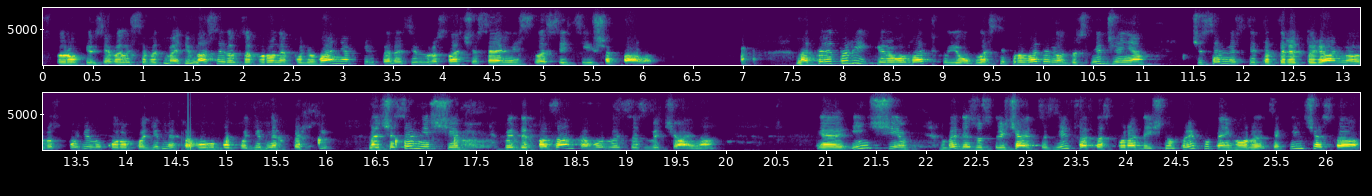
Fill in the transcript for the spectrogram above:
100 років з'явилися ведмеді. Внаслідок заборони полювання в кілька разів зросла чисельність лисиці і шакала. На території Кіровоградської області проведено дослідження чисельності та територіального розподілу короподібних та голубоподібних птахів. Найчисельніші види фазан та горлиця звичайна. Е, Інші види зустрічаються зрідка та спорадично. Припутень, горлиця кільчаста,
